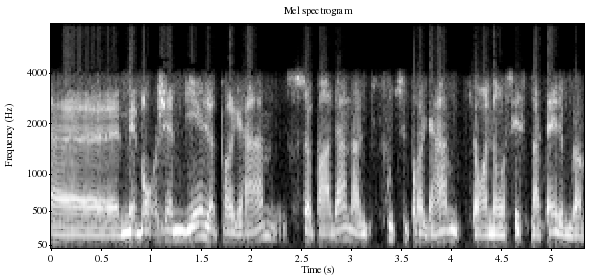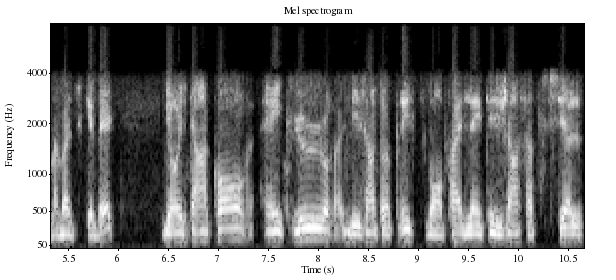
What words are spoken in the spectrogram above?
Euh, mais bon, j'aime bien le programme. Cependant, dans le foutu programme qu'ils ont annoncé ce matin, le gouvernement du Québec, ils ont été encore inclure des entreprises qui vont faire de l'intelligence artificielle.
